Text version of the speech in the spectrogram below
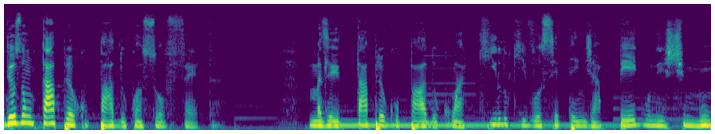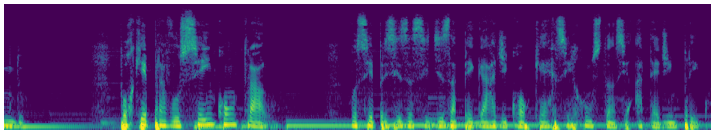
Deus não está preocupado com a sua oferta, mas Ele está preocupado com aquilo que você tem de apego neste mundo porque para você encontrá-lo, você precisa se desapegar de qualquer circunstância, até de emprego,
